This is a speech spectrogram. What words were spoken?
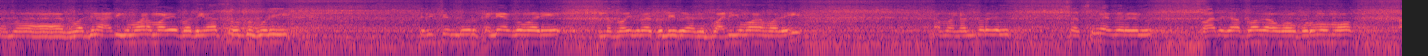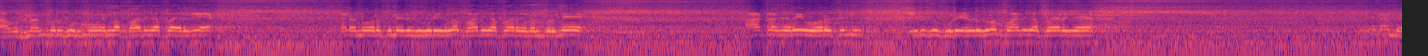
நம்ம பார்த்தீங்கன்னா அதிகமான மழை பார்த்தீங்கன்னா தூத்துக்குடி திருச்செந்தூர் கன்னியாகுமரி இந்த பகுதியில் சொல்லியிருக்காங்க இப்போ அதிகமான மழை. நம்ம நண்பர்கள் சப்ஸ்கிரைபர்கள் பாதுகாப்பாக அவங்க குடும்பமும் அவங்க நண்பர் குடும்பம் எல்லாம் பாதுகாப்பாக இருங்க. கடல் ஓரத்தில் இருக்கக்கூடியவங்களாம் பாதுகாப்பாக இருங்க நண்பர்களே. ஆற்றங்கரை ஓரத்தில் இருக்கக்கூடியவர்களும் பாதுகாப்பாக இருங்க. ஏன்னா அந்த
